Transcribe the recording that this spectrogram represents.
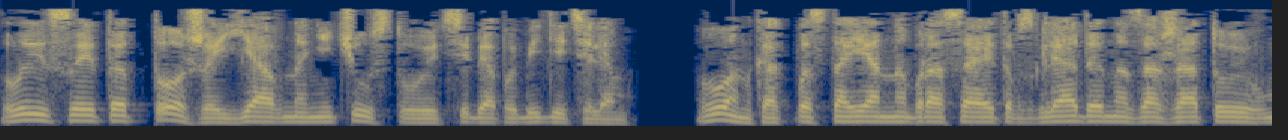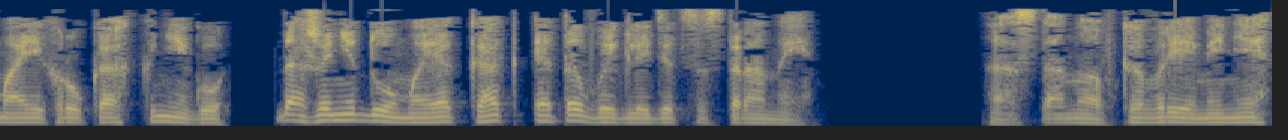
Лысый-то тоже явно не чувствует себя победителем, вон как постоянно бросает взгляды на зажатую в моих руках книгу, даже не думая, как это выглядит со стороны. Остановка времени,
